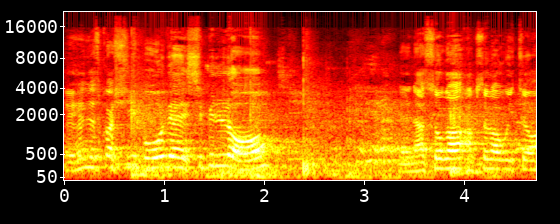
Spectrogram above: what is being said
네, 현재 스코어 15대 11로 네, 나소가 앞서가고 있죠.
